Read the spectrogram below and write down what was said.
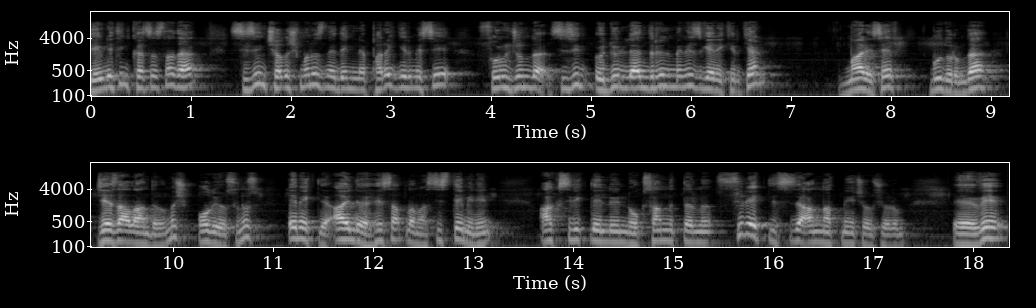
devletin kasasına da sizin çalışmanız nedeniyle para girmesi sonucunda sizin ödüllendirilmeniz gerekirken maalesef bu durumda cezalandırılmış oluyorsunuz. Emekli aylığı hesaplama sisteminin aksiliklerini, noksanlıklarını sürekli size anlatmaya çalışıyorum. Ee, ve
